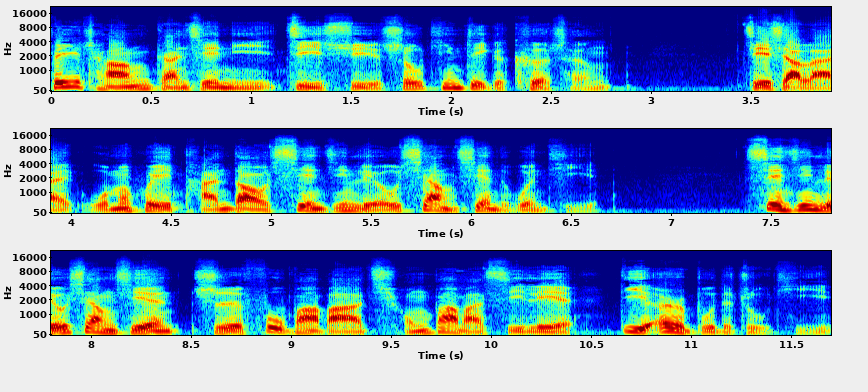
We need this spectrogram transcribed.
非常感谢你继续收听这个课程。接下来我们会谈到现金流象限的问题。现金流象限是《富爸爸穷爸爸》系列第二部的主题。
